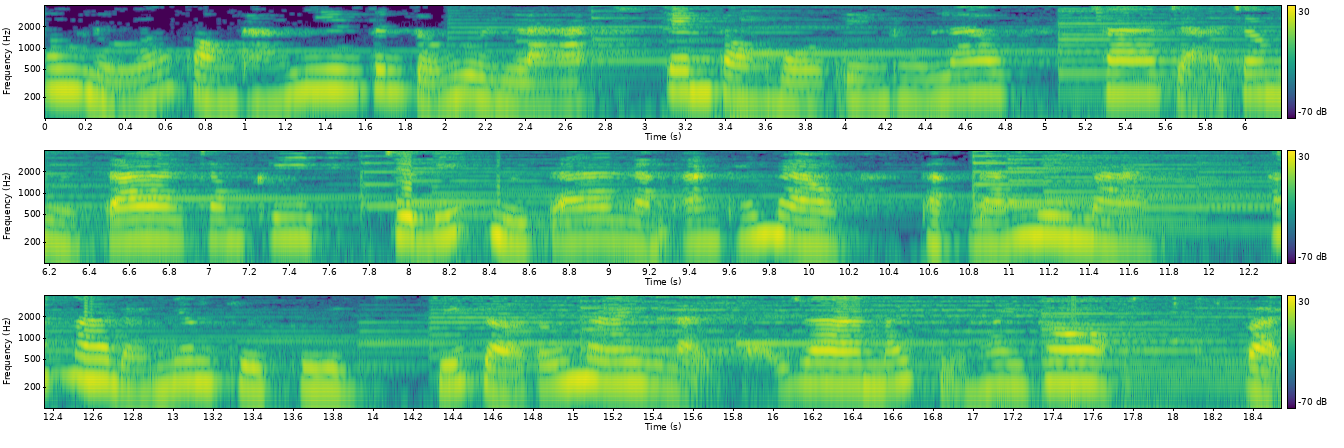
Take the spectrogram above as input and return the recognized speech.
hơn nữa còn thẳng nhiên tin tưởng người lạ, đem toàn bộ tiền thù lao ra trả cho người ta trong khi chưa biết người ta làm ăn thế nào, thật đáng nghi mà. Ác ma đại nhân cười cười, chỉ sợ tối nay lại xảy ra mấy chuyện hay ho. Vậy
